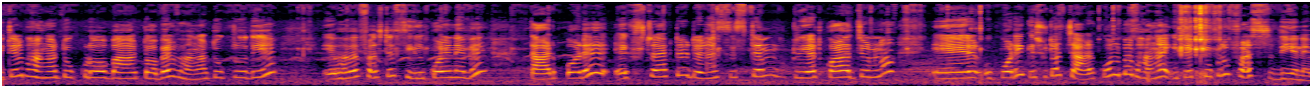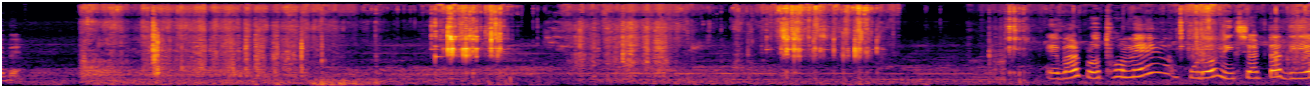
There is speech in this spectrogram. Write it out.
ইটের ভাঙা টুকরো বা টবের ভাঙা টুকরো দিয়ে এভাবে ফার্স্টে সিল করে নেবে। তারপরে এক্সট্রা একটা ড্রেনেজ সিস্টেম ক্রিয়েট করার জন্য এর উপরে কিছুটা চারকোল বা ভাঙা ইটের টুকরো ফার্স্ট দিয়ে নেবে। এবার প্রথমে পুরো মিক্সচারটা দিয়ে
